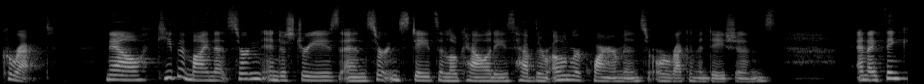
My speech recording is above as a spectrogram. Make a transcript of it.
Correct. Now, keep in mind that certain industries and certain states and localities have their own requirements or recommendations. And I think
